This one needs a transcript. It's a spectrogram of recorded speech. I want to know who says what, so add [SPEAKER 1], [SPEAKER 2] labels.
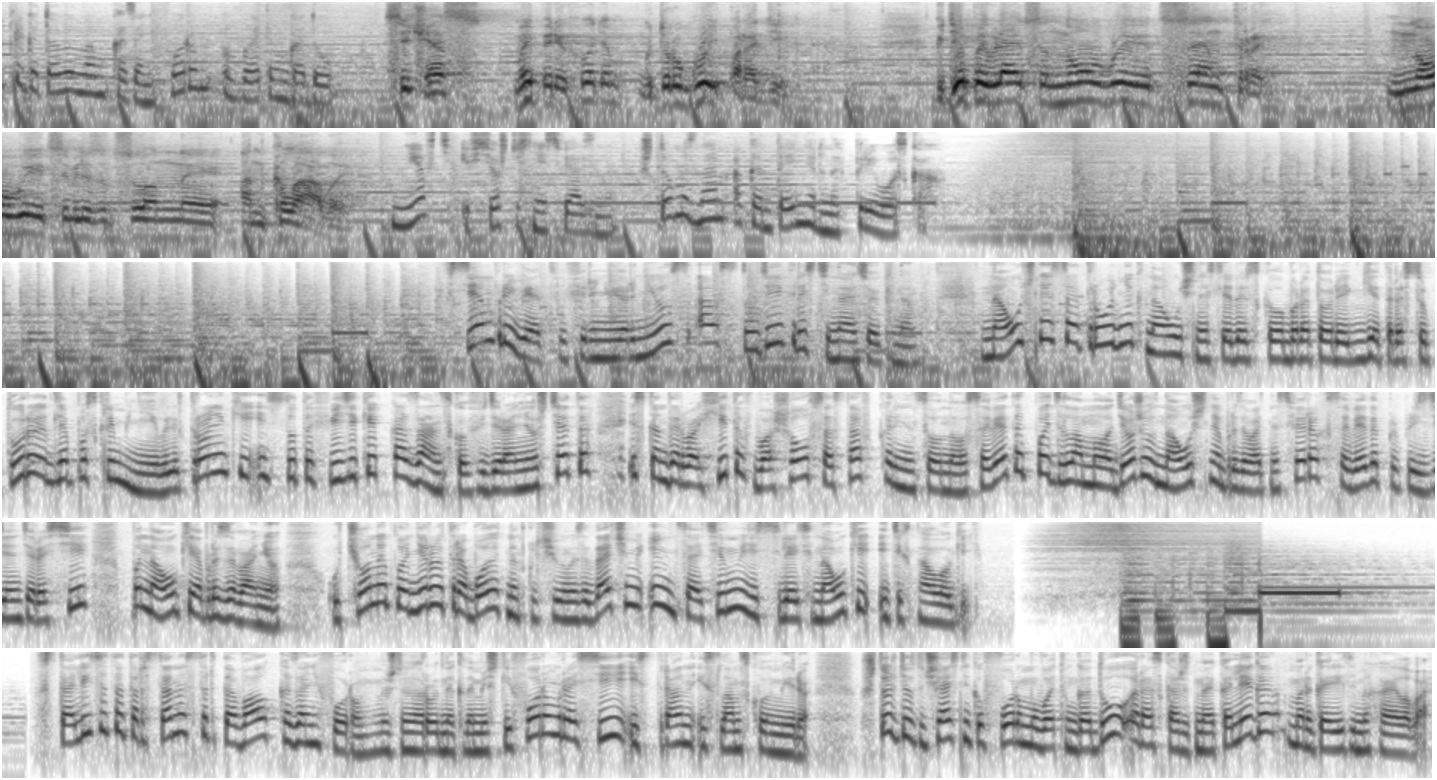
[SPEAKER 1] что приготовил нам Казань-форум в этом году.
[SPEAKER 2] Сейчас мы переходим к другой парадигме, где появляются новые центры, новые цивилизационные анклавы.
[SPEAKER 1] Нефть и все, что с ней связано. Что мы знаем о контейнерных перевозках? Всем привет! В эфире Univer News, а в студии Кристина Отекина. Научный сотрудник научно-исследовательской лаборатории гетероструктуры для поскременения в электронике Института физики Казанского федерального университета Искандер Вахитов вошел в состав Координационного совета по делам молодежи в образовательной сферах Совета при президенте России по науке и образованию. Ученые планируют работать над ключевыми задачами и инициативами десятилетия науки и технологий. Столице Татарстана стартовал Казань-форум – Международный экономический форум России и стран исламского мира. Что ждет участников форума в этом году, расскажет моя коллега Маргарита Михайлова.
